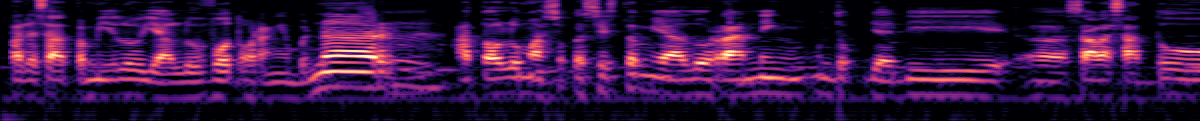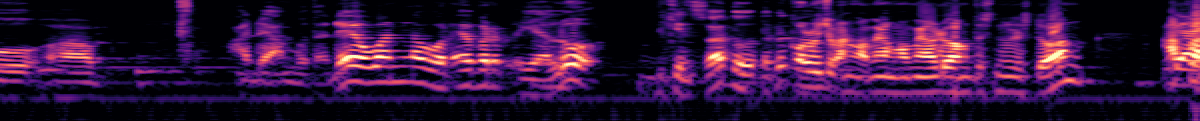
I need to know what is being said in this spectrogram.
pada saat pemilu ya lo vote orang yang benar Hmm. atau lo masuk ke sistem ya lo running untuk jadi eh, salah satu eh, ada anggota dewan lah whatever ya lo bikin sesuatu tapi kalau cuma ngomel-ngomel doang terus nulis doang Nggak apa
